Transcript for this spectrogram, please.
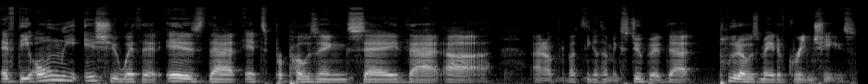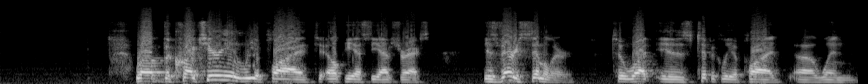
if the only issue with it is that it's proposing, say, that uh, I don't know, let's think of something stupid that Pluto is made of green cheese. Well, the criterion we apply to LPSC abstracts is very similar to what is typically applied uh, when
